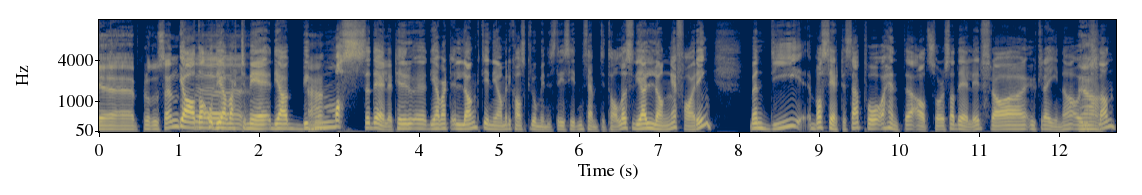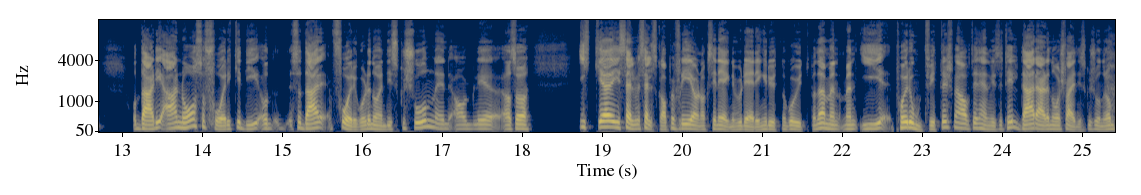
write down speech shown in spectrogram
flyprodusent. Ja da, og de har eh, vært med De har bygd Ja. masse deler til De har vært langt inne i amerikansk romindustri siden 50-tallet, så de har lang erfaring. Men de baserte seg på å hente outsourca deler fra Ukraina og Ja. Russland. Og der de er nå, så får ikke de og, Så der foregår det nå en diskusjon. eh, Altså ikke i selve selskapet, for de gjør nok sine egne vurderinger uten å gå ut med det, men, men i, på romtwitter, som jeg av og til henviser til, der er det nå svære diskusjoner om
